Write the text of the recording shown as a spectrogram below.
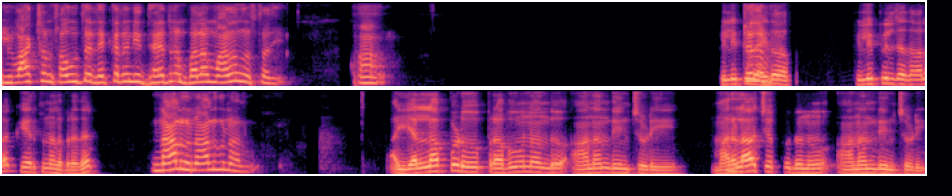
ఈ వాక్యం చదివితే లెక్కలని ధైర్యం బలం ఆనందం వస్తుంది. ఫిలిపిల్ చదవాలా? కీర్తనల బ్రదర్? నాలుగు నాలుగు నాలుగు. ఎల్లప్పుడూ ప్రభువునందు ఆనందించుడి మరలా చెప్పుదును ఆనందించుడి.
